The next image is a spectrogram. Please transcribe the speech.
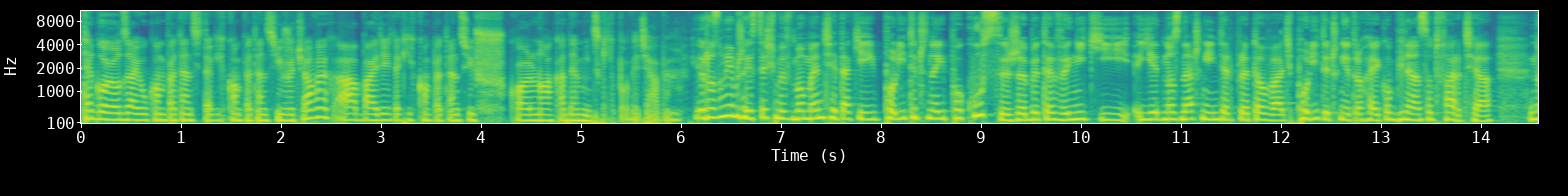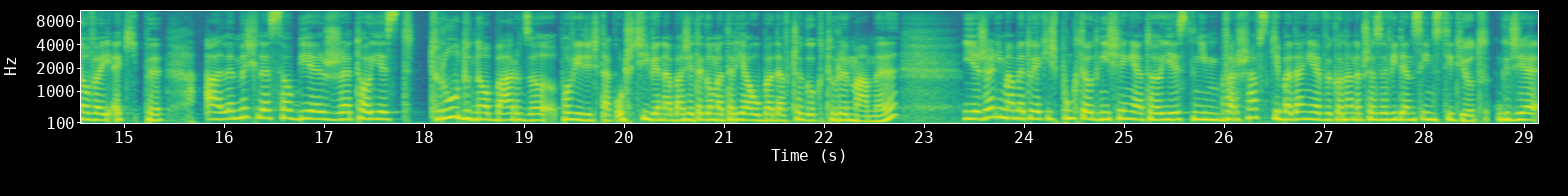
tego rodzaju kompetencji, takich kompetencji życiowych, a bardziej takich kompetencji szkolno-akademickich, powiedziałabym. Rozumiem, że jesteśmy w momencie takiej politycznej pokusy, żeby te wyniki jednoznacznie interpretować politycznie trochę jako bilans otwarcia nowej ekipy, ale myślę sobie, że to jest trudno bardzo powiedzieć tak uczciwie na bazie tego materiału badawczego, który mamy. Jeżeli mamy tu jakieś punkty odniesienia, to jest nim warszawskie badanie wykonane przez Evidence Institute, gdzie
